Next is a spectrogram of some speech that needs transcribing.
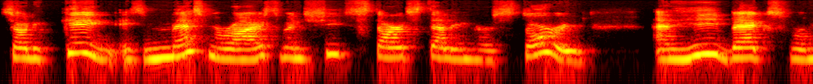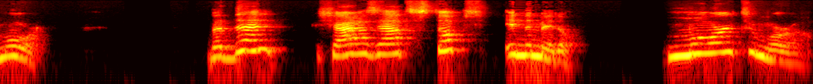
So the king is mesmerized when she starts telling her story and he begs for more. But then Shahrazad stops in the middle more tomorrow.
